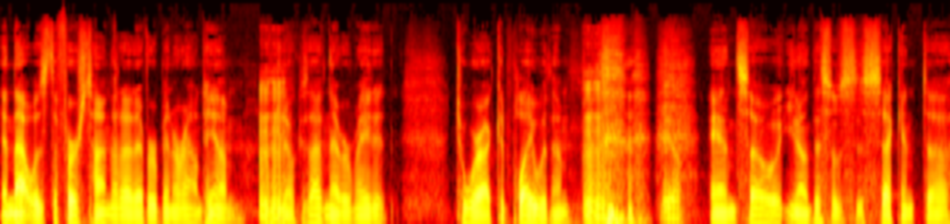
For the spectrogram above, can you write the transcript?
and that was the first time that I'd ever been around him. Mm-hmm. You know, because I've never made it to where I could play with him. Mhm. Yeah. and so you know this was his second uh,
